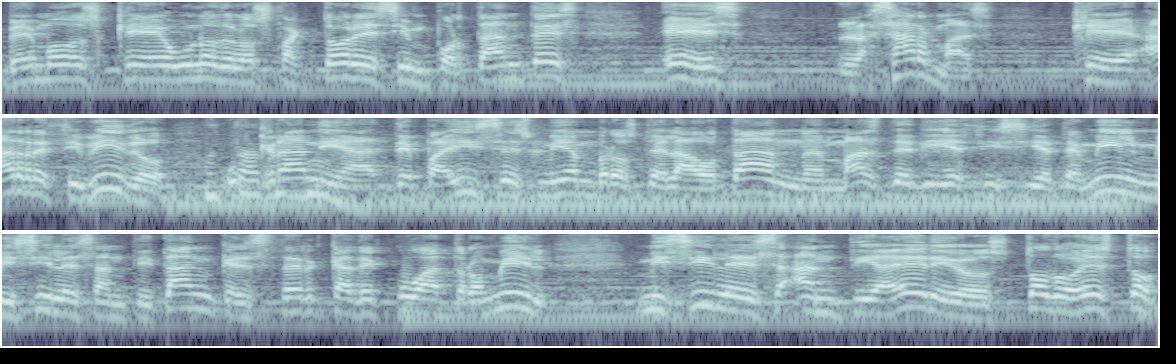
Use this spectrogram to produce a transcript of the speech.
Vemos que uno de los factores importantes es las armas que ha recibido Ucrania de países miembros de la OTAN, más de 17.000 misiles antitanques, cerca de 4.000 misiles antiaéreos. Todo esto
